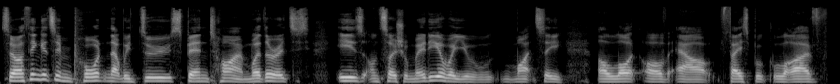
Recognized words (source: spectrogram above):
So I think it's important that we do spend time, whether it is on social media where you might see a lot of our Facebook Live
